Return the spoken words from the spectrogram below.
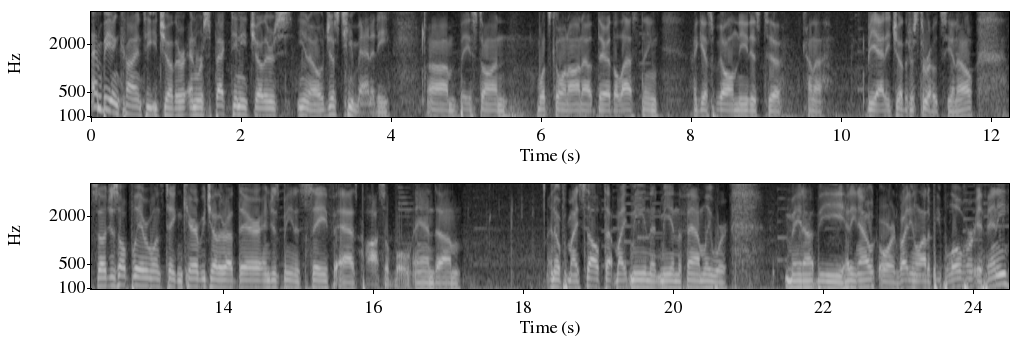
and being kind to each other and respecting each other's, you know, just humanity um, based on what's going on out there. The last thing I guess we all need is to kind of be at each other's throats, you know? So just hopefully everyone's taking care of each other out there and just being as safe as possible. And, um, I know for myself that might mean that me and the family were may not be heading out or inviting a lot of people over, if any.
